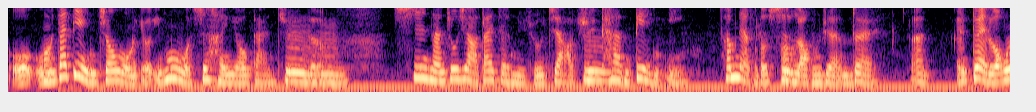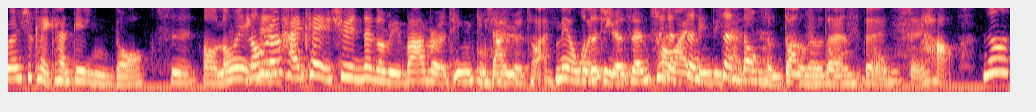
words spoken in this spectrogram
我我们在电影中，我有一幕我是很有感觉的，嗯是男主角带着女主角去看电影，他们两个都是聋人。，对，嗯、哎、对，聋人是可以看电影的哦、是。哦，聋人也可以聋人还可以去那个 Revolver 听底下乐团，没有我的。学生超那个震爱听底下震动很棒，动对不对？动？对。对，好，那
